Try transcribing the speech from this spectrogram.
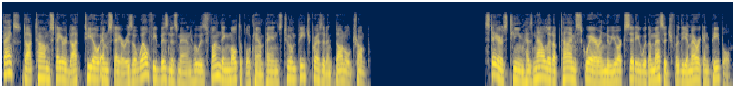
Thanks. Tom. Tom is a wealthy businessman who is funding multiple campaigns to impeach President Donald Trump. Steyer's team has now lit up Times Square in New York City with a message for the American people.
